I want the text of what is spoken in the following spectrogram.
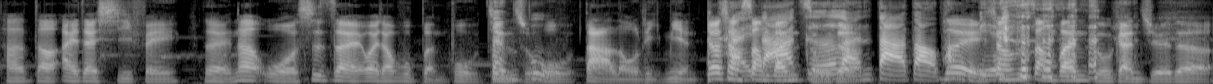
他到爱在西非，对，那我是在外交部本部建筑物大楼里面，要像上班族的大道旁边，对，像是上班族感觉的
